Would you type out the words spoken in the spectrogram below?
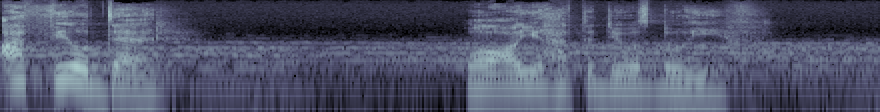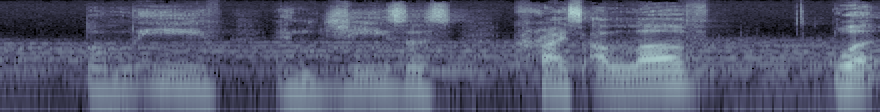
I feel dead. Well, all you have to do is believe. Believe in Jesus Christ. I love what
